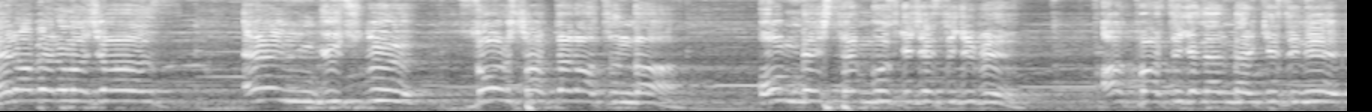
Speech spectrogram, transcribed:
Beraber olacağız. En güçlü zor şartlar altında 15 Temmuz gecesi gibi AK Parti Genel Merkezi'ni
